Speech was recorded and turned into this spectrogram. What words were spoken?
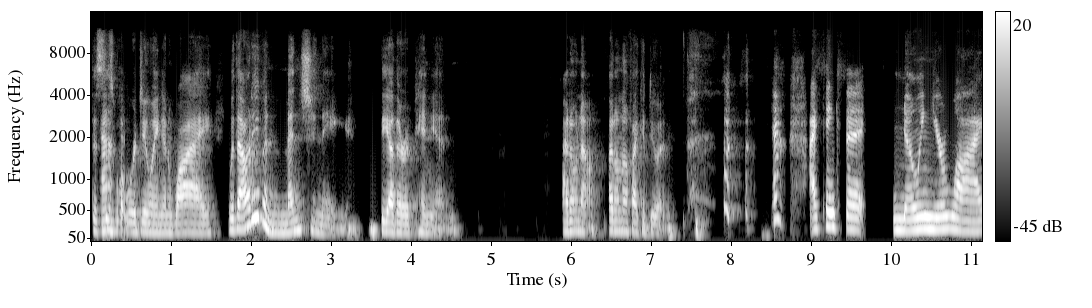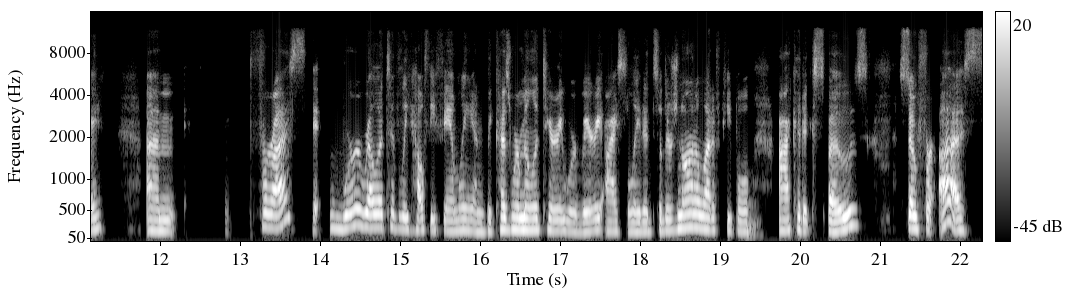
This yeah. is what we're doing and why without even mentioning the other opinion. I don't know. I don't know if I could do it. yeah. I think that knowing your why um, for us, it, we're a relatively healthy family. And because we're military, we're very isolated. So there's not a lot of people I could expose. So for us,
